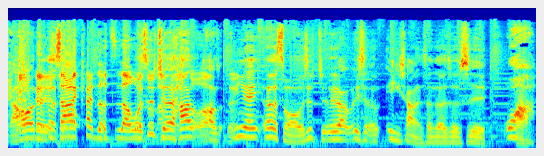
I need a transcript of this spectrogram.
然后那个 大家看都知道，我是觉得他好，因为那个什么，我是觉得为什么印象很深刻，就是哇，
